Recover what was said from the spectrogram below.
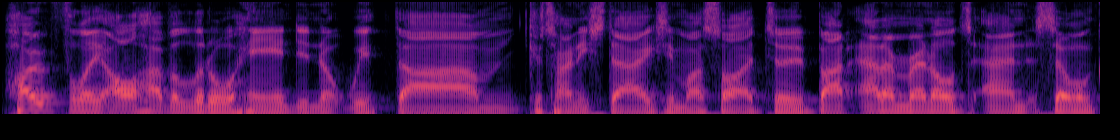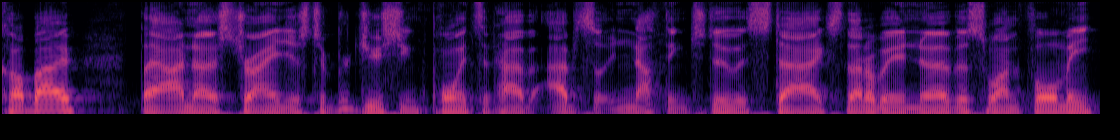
hopefully I'll have a little hand in it with um, Kotoni Staggs in my side too. But Adam Reynolds and Selwyn Cobbo, they are no strangers to producing points that have absolutely nothing to do with Staggs. So that'll be a nervous one for me.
